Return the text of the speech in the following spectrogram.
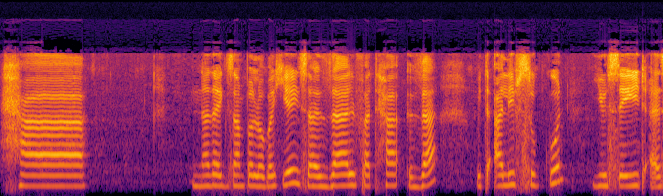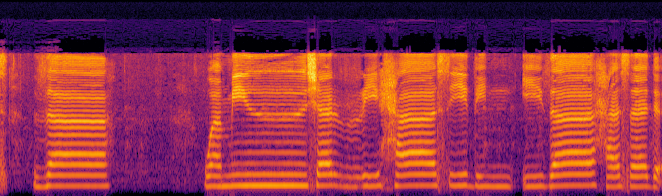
ha. Another example over here is a zal fatha the with the alif sukun. You say it as the ومن شر حاسد إذا حسد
